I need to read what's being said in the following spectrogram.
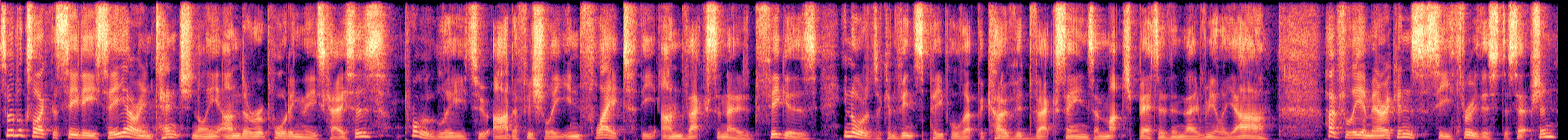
So it looks like the CDC are intentionally underreporting these cases, probably to artificially inflate the unvaccinated figures in order to convince people that the COVID vaccines are much better than they really are. Hopefully Americans see through this deception.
